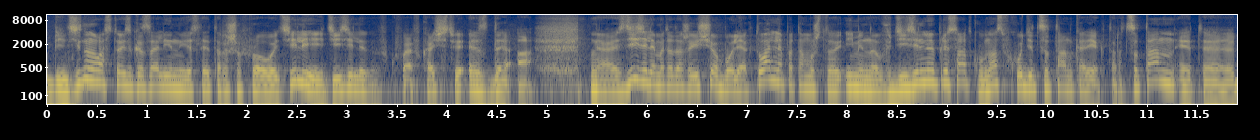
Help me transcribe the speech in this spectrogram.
бензин у вас, то есть газолин, если это расшифровывать, или дизель в, качестве СДА. Э, С дизелем это даже еще более актуально, потому что именно в дизельную присадку у нас входит цетан-корректор. Цетан – это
